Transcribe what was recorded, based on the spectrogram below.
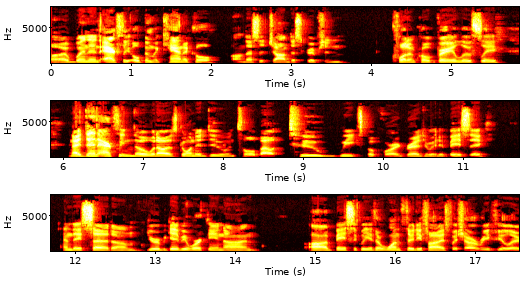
Uh, I went in actually open mechanical. Um, that's a job description quote unquote very loosely. And I didn't actually know what I was going to do until about two weeks before I graduated basic. And they said, um, you're going to be working on uh, basically either 135s, which are a refueler,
